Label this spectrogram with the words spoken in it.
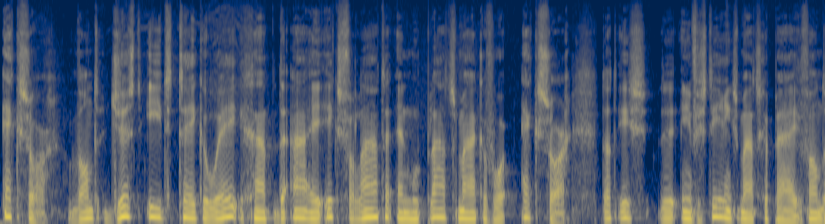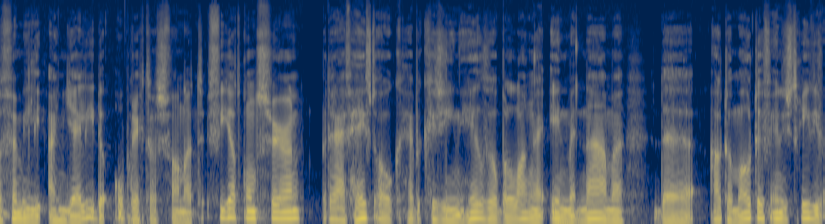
Exor. Want Just Eat Takeaway gaat de AEX verlaten en moet plaatsmaken voor Exor. Dat is de investeringsmaatschappij van de familie Agnelli, de oprichters van het Fiat-concern. Het bedrijf heeft ook, heb ik gezien, heel veel belangen in met name de automotive-industrie, die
